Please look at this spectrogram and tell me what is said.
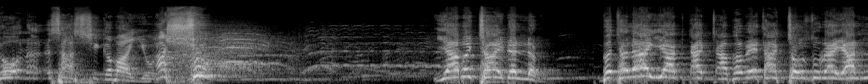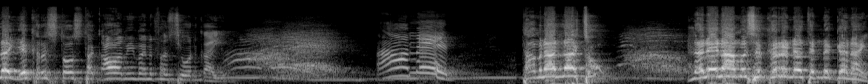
የሆነ እሳት ሲገባየው አሹ ያ ብቻ አይደለም። በተለያየ አቅጣጫ በቤታቸው ዙሪያ ያለ የክርስቶስ ተቃዋሚ መንፈስ ሲወድቃየው አሜን። ታምናላችሁ? ለሌላ ምስክርነት እንገናኝ።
